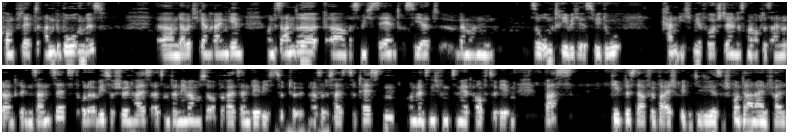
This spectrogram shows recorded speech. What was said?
komplett angeboren ist. Ähm, da würde ich gerne reingehen. Und das andere, äh, was mich sehr interessiert, wenn man so umtriebig ist wie du, kann ich mir vorstellen, dass man auch das ein oder andere in den Sand setzt oder wie es so schön heißt, als Unternehmer muss er auch bereit sein, Babys zu töten. Also das heißt zu testen und wenn es nicht funktioniert, aufzugeben. Was gibt es da für Beispiele, die dir so spontan einfallen?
